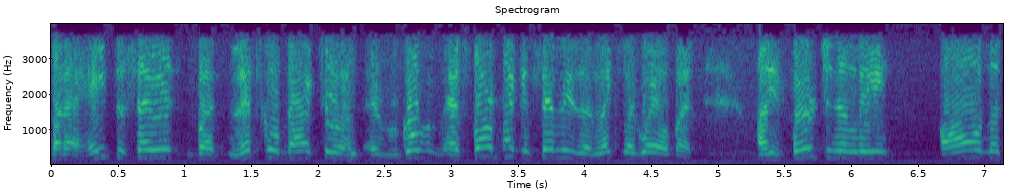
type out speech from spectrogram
but I hate to say it, but let's go back to, uh, go as far back as 70s as Lex Laguayo, but unfortunately, all the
